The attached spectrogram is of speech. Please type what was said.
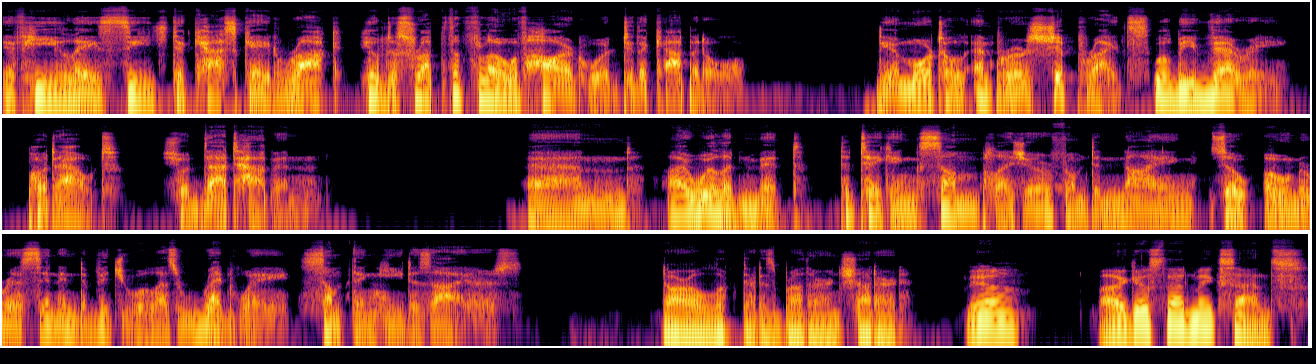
If he lays siege to Cascade Rock, he'll disrupt the flow of hardwood to the capital. The immortal Emperor's shipwrights will be very put out should that happen. And I will admit to taking some pleasure from denying so onerous an individual as Redway something he desires. Darrell looked at his brother and shuddered. Yeah, I guess that makes sense.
